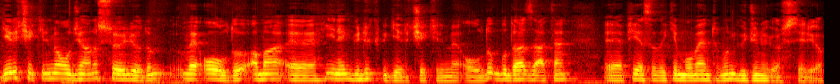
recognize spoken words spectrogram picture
Geri çekilme olacağını söylüyordum ve oldu ama e, yine güdük bir geri çekilme oldu. Bu da zaten e, piyasadaki momentumun gücünü gösteriyor.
